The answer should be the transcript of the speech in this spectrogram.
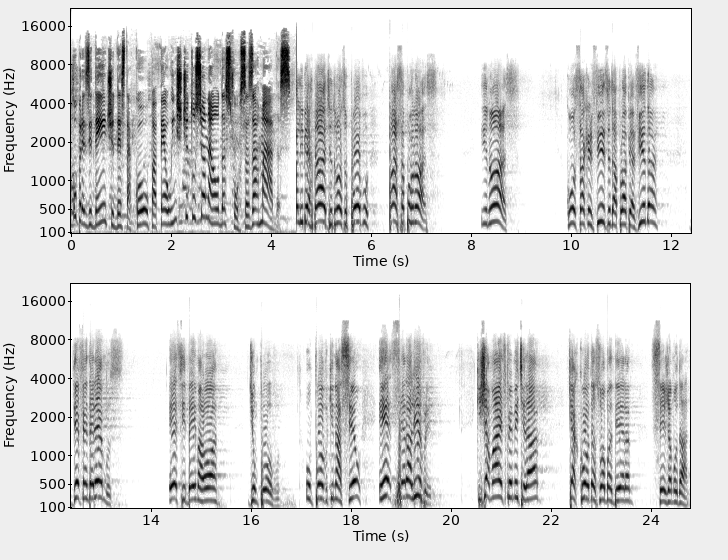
O presidente destacou o papel institucional das Forças Armadas. A liberdade do nosso povo passa por nós. E nós com o sacrifício da própria vida, defenderemos esse bem maior de um povo. Um povo que nasceu e será livre, que jamais permitirá que a cor da sua bandeira seja mudada.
